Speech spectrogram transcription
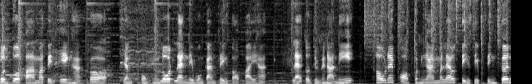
ส่วนตัวป๋ามาร์ตินเองฮะ ก็ยังคงโลดแล่นในวงการเพลงต่อไปฮะ และจนถึงขนาดนี้ เขาได้ออกผลงานมาแล้ว 40 ซิงเกิล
